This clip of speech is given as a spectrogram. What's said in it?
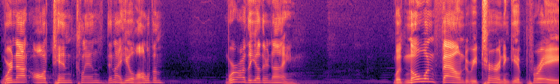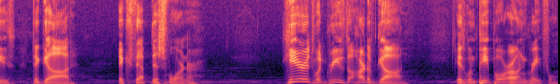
Were not all ten cleansed? Didn't I heal all of them? Where are the other nine? Was no one found to return and give praise to God except this foreigner? Here's what grieves the heart of God is when people are ungrateful.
